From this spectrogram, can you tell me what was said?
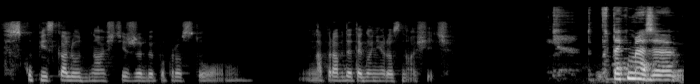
w skupiska ludności, żeby po prostu naprawdę tego nie roznosić. W takim razie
